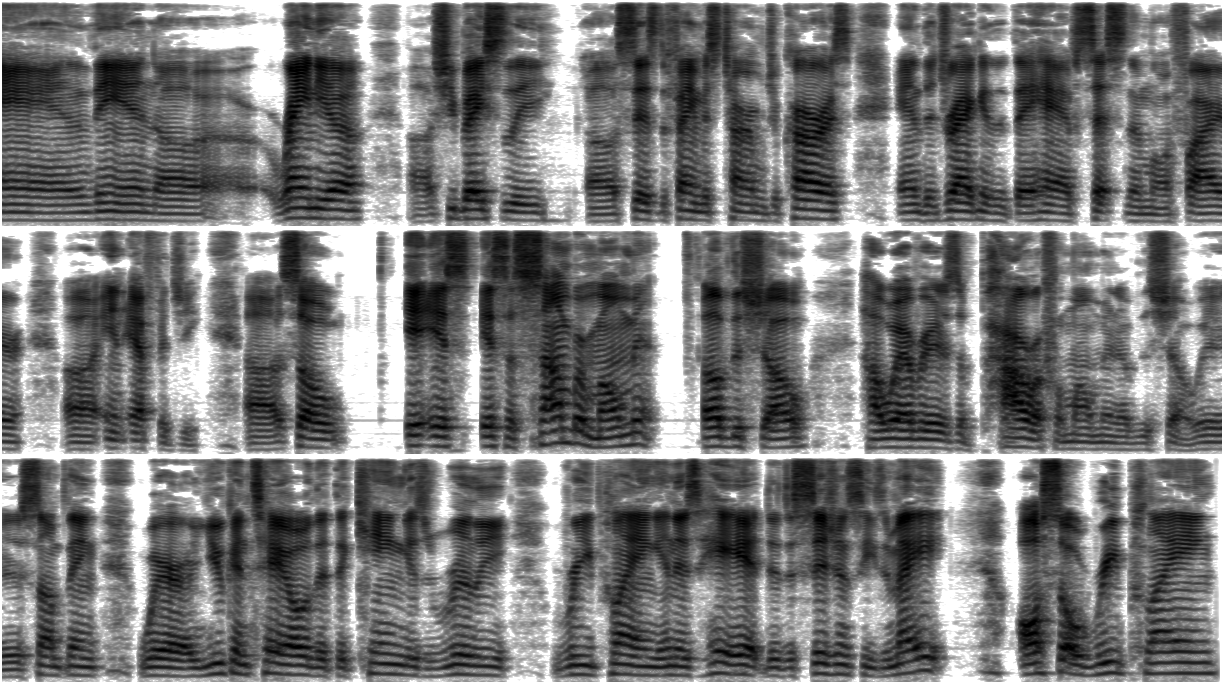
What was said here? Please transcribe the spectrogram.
and then uh, Rhaenyra, uh, she basically uh, says the famous term Dracarys, and the dragon that they have sets them on fire uh, in effigy. Uh, so it, it's it's a somber moment of the show. However, it is a powerful moment of the show. It is something where you can tell that the king is really replaying in his head the decisions he's made, also replaying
